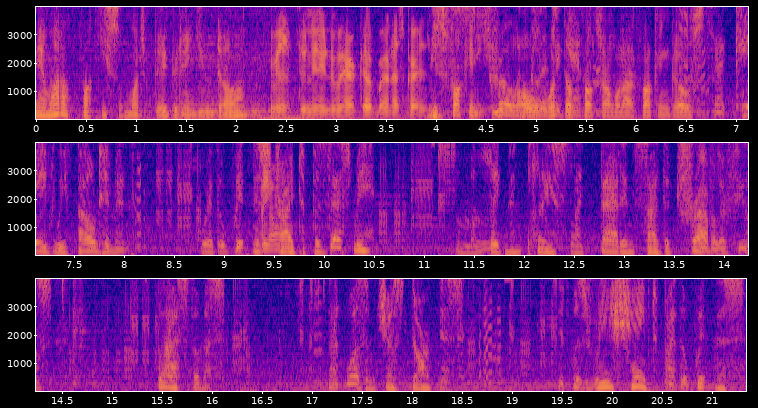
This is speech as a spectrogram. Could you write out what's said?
Man, why the fuck he's so much bigger than you, dog? You really do need a new haircut, bro. That's crazy. He's fucking huge. Oh, Glint what the again. fuck's wrong with our fucking ghost? That cave we found him in, where the witness Glow. tried to possess me. A malignant place like that inside the Traveler feels blasphemous. That wasn't just darkness. It was reshaped by the witness.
